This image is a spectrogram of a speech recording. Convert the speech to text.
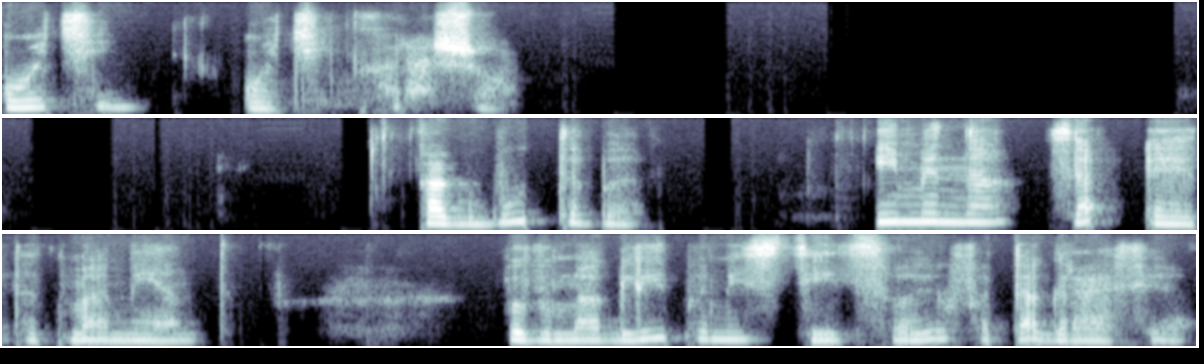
очень-очень хорошо. Как будто бы именно за этот момент вы бы могли поместить свою фотографию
